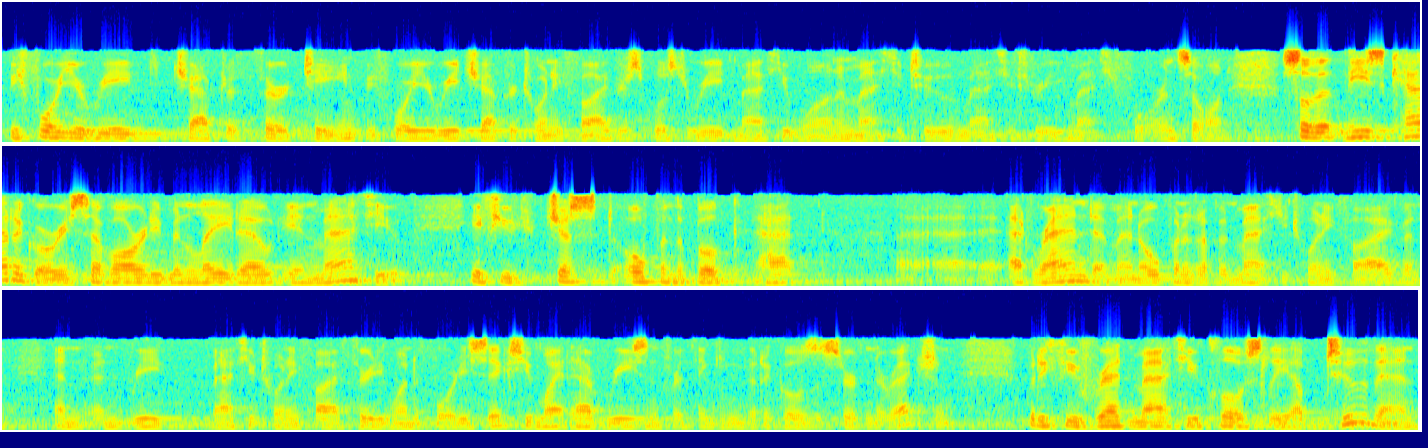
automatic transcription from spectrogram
before you read chapter 13, before you read chapter 25, you're supposed to read Matthew 1 and Matthew 2 and Matthew 3, Matthew 4, and so on, so that these categories have already been laid out in Matthew. If you just open the book at uh, at random and open it up in Matthew 25 and, and, and read Matthew 25, 31 to 46, you might have reason for thinking that it goes a certain direction. But if you've read Matthew closely up to then,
